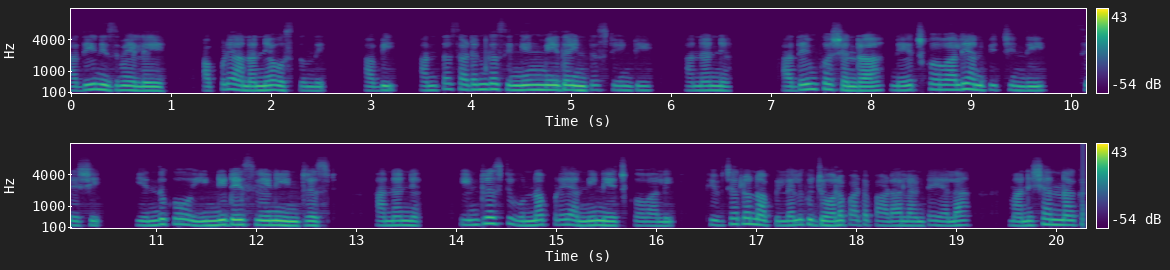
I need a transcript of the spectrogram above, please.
అదీ నిజమేలే. అప్పుడే అనన్య వస్తుంది. అభి అంత సడన్గా సింగింగ్ మీద ఇంట్రెస్ట్ ఏంటి? అనన్య అదేం క్వశ్చన్రా నేర్చుకోవాలి అనిపించింది. శశి ఎందుకో ఇన్ని డేస్ లేని ఇంట్రెస్ట్. అనన్య ఇంట్రెస్ట్ ఉన్నప్పుడే అన్నీ నేర్చుకోవాలి. ఫ్యూచర్లో నా పిల్లలకు జోలపాట పాడాలంటే ఎలా? మనిషి అన్నాక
